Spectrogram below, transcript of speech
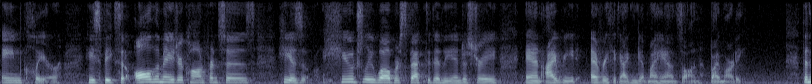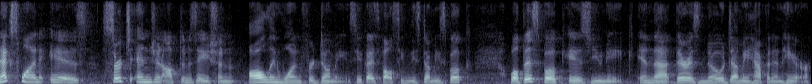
aimClear. He speaks at all the major conferences. He is hugely well respected in the industry, and I read everything I can get my hands on by Marty. The next one is Search Engine Optimization All-in-One for Dummies. You guys have all seen these dummies book. Well, this book is unique in that there is no dummy happening here.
